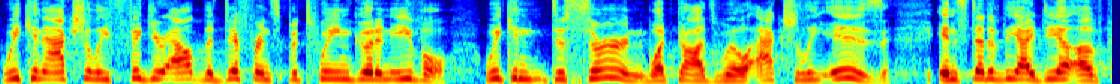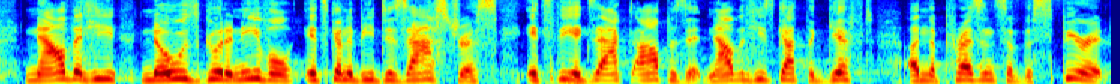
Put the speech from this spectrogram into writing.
we can actually figure out the difference between good and evil. We can discern what God's will actually is. Instead of the idea of now that He knows good and evil, it's going to be disastrous, it's the exact opposite. Now that He's got the gift and the presence of the Spirit,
